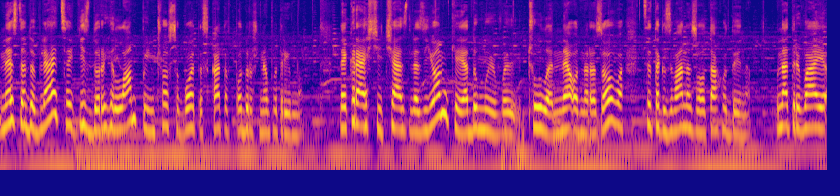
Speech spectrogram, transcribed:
не знадобляться якісь дорогі лампи, нічого з собою таскати в подорож не потрібно. Найкращий час для зйомки, я думаю, ви чули неодноразово. Це так звана золота година. Вона триває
